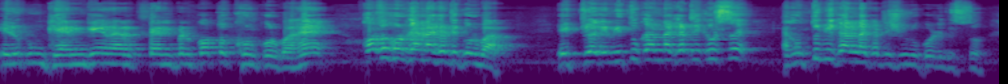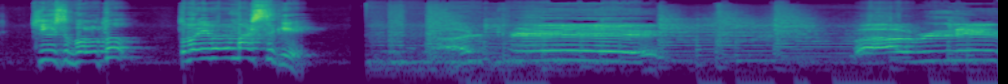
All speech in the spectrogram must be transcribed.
এরকম ঘ্যান ঘ্যান আর প্যান প্যান কতক্ষণ করবা হ্যাঁ? কতক্ষণ কান্নাকাটি করবা? একটু আগে নিতু কান্নাকাটি করছে এখন তুমি কান্নাকাটি শুরু করে দিচ্ছ কি হয়েছে বলো তো? তোমার এইভাবে মারছে কে? পাবলিক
